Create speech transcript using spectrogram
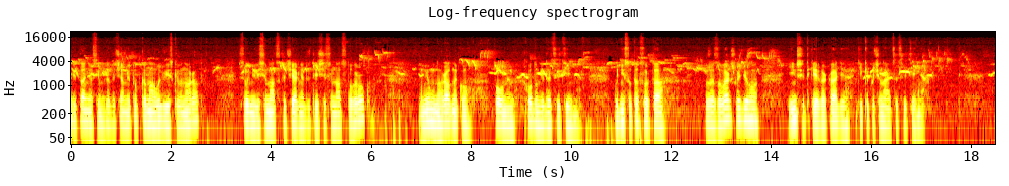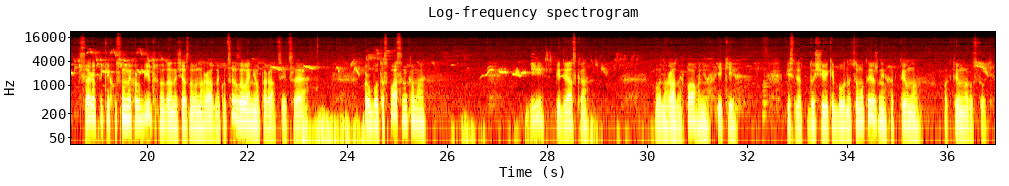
Вітання всім глядачам YouTube каналу Львівський виноград. Сьогодні 18 червня 2017 року. На моєму винограднику повним ходом йде цвітіння. Одні сорта вже завершують його, інші, такі як Аркадія, тільки починається цвітіння. Серед таких основних робіт на даний час на винограднику це зелені операції, це робота з пасинками і підв'язка виноградних пагонів, які після дощів, які були на цьому тижні, активно, активно ростуть.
